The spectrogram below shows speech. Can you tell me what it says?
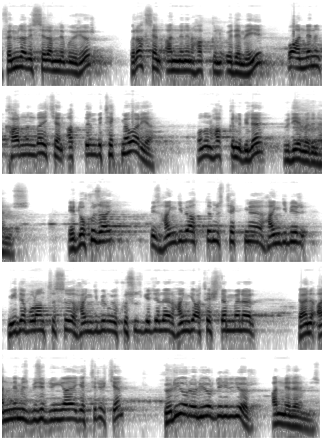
Efendimiz Aleyhisselam ne buyuruyor? Bırak sen annenin hakkını ödemeyi, o annenin karnındayken attığın bir tekme var ya, onun hakkını bile ödeyemedin henüz. E 9 ay biz hangi bir attığımız tekme, hangi bir mide bulantısı, hangi bir uykusuz geceler, hangi ateşlenmeler, yani annemiz bizi dünyaya getirirken ölüyor ölüyor diriliyor annelerimiz.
